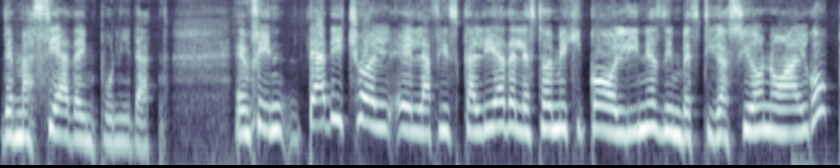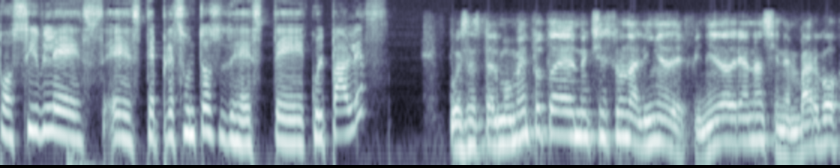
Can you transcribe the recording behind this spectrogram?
demasiada impunidad. En fin, ¿te ha dicho la Fiscalía del Estado de México líneas de investigación o algo? ¿Posibles este, presuntos este, culpables? Pues hasta el momento todavía no existe una línea definida, Adriana. Sin embargo,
